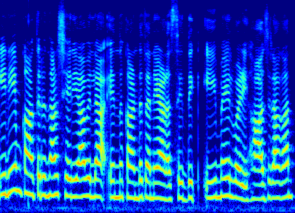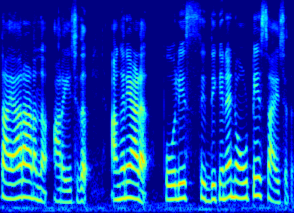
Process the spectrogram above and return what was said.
ഇനിയും കാത്തിരുന്നാൽ ശരിയാവില്ല എന്ന് കണ്ടു തന്നെയാണ് സിദ്ദിഖ് ഇമെയിൽ വഴി ഹാജരാകാൻ തയ്യാറാണെന്ന് അറിയിച്ചത്. അങ്ങനെയാണ് പോലീസ് സിദ്ദിഖിന് നോട്ടീസ് അയച്ചത്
